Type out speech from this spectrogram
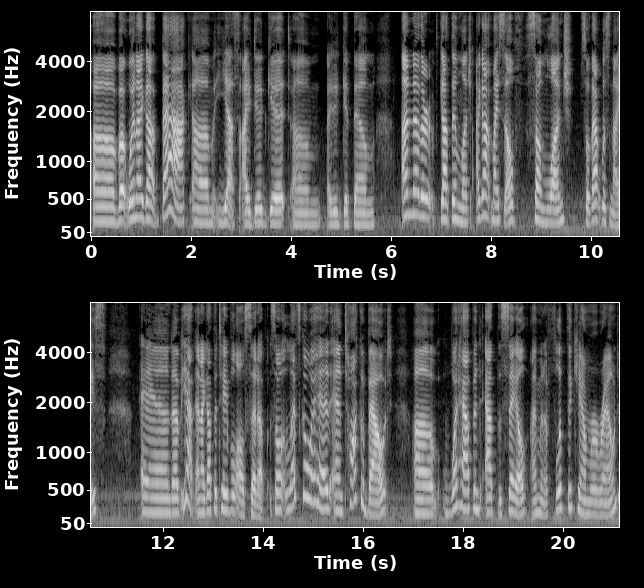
Uh, but when I got back, um, yes, I did get, um, I did get them another, got them lunch. I got myself some lunch, so that was nice and uh, yeah, and I got the table all set up. So let's go ahead and talk about uh, what happened at the sale. I'm going to flip the camera around.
